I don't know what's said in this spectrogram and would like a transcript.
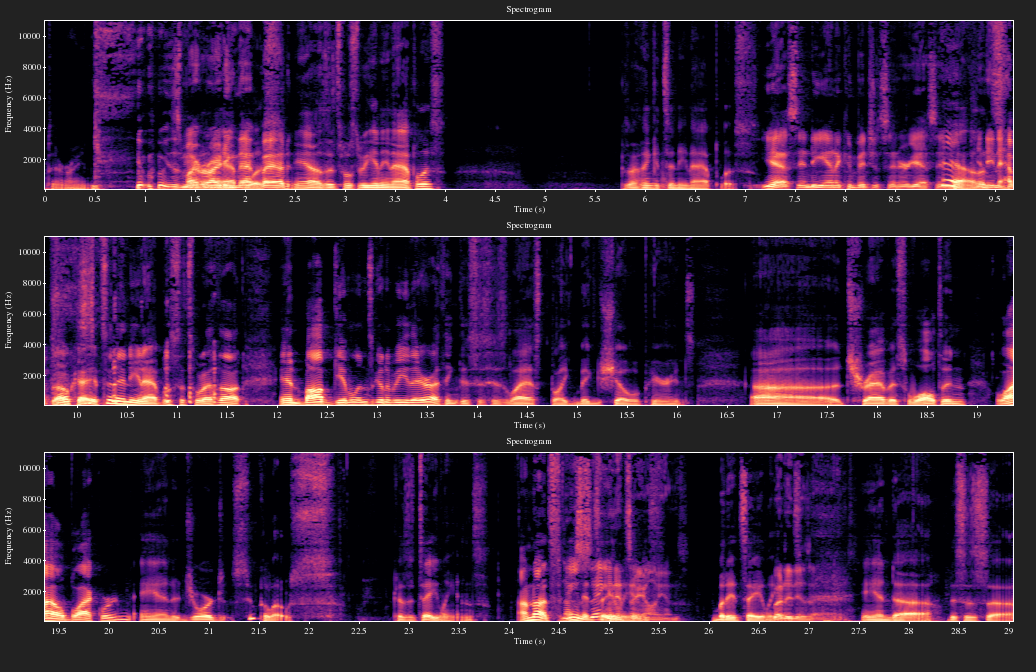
Is that right? Is my writing that bad? Yeah, is it supposed to be Indianapolis? Because I think it's Indianapolis. Yes, Indiana Convention Center. Yes, in, Yeah, Indianapolis. Okay, it's in Indianapolis. That's what I thought. And Bob Gimlin's going to be there. I think this is his last like big show appearance. Uh, Travis Walton, Lyle Blackburn, and George Tsoukalos. Because it's aliens. I'm not Not saying, it's, saying aliens, it's aliens, but it's aliens. but it is aliens. And uh, this is uh,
